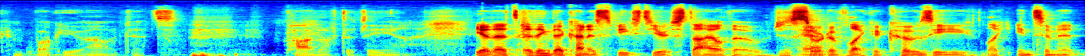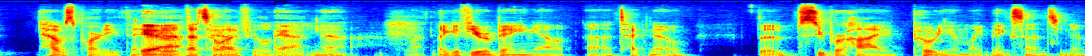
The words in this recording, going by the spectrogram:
can buck you out. That's part of the deal. Yeah, that's. I think that kind of speaks to your style, though. Just yeah. sort of like a cozy, like intimate house party thing. Yeah, that's how yeah, I feel about yeah, it. You know, like if you were banging out uh, techno, the super high podium might make sense. You know,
